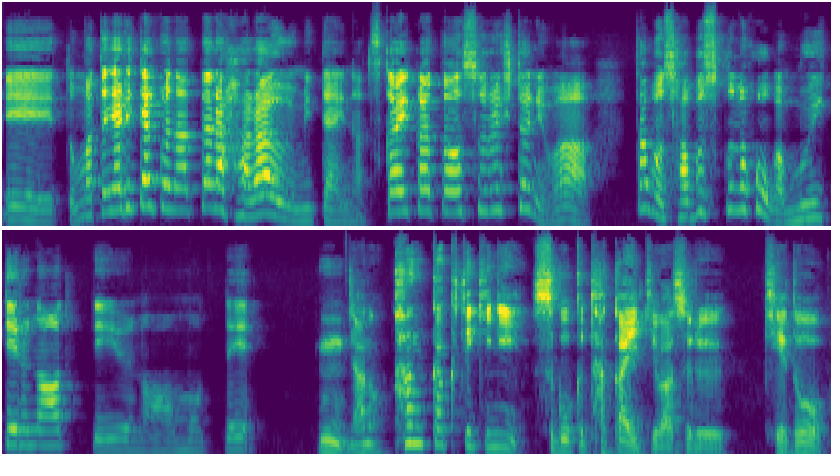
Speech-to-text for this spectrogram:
えっ、と、またやりたくなったら払うみたいな使い方をする人には、多分サブスクの方が向いてるなっていうのは思って、うん、あの、感覚的にすごく高い気はするけど、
